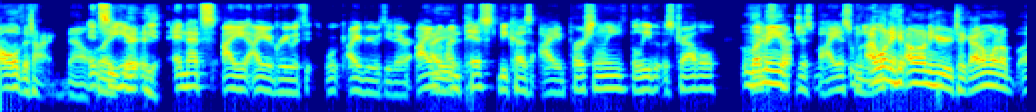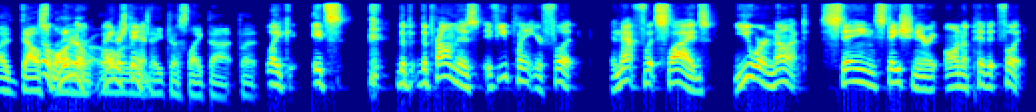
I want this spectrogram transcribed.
all the time now. And like, see here, and that's I I agree with I agree with you there. I'm I, am pissed because I personally believe it was travel. Let me not just bias. When I want to I want to hear your take. I don't want to uh, douse no, water. No, no, I understand. Take just like that, but like it's the the problem is if you plant your foot and that foot slides, you are not staying stationary on a pivot foot.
